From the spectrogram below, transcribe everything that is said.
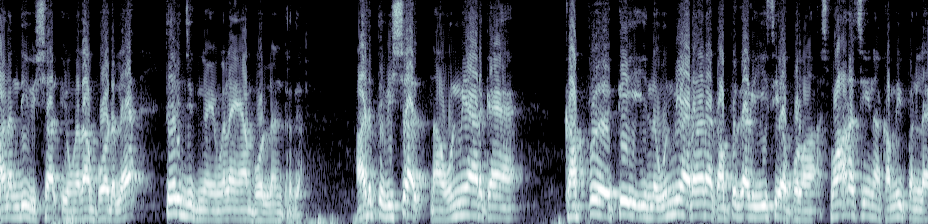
ஆனந்தி விஷால் இவங்க தான் போடல. தெரிஞ்சுக்குங்க இவங்கெல்லாம் ஏன் போடலன்றது. அடுத்து விஷால் நான் உண்மையா இருக்கேன். கப்புக்கு இந்த உண்மையாக இருந்தால் நான் கப்புக்காக ஈஸியாக போகலாம் சுவாரஸ்யம் நான் கம்மி பண்ணல.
